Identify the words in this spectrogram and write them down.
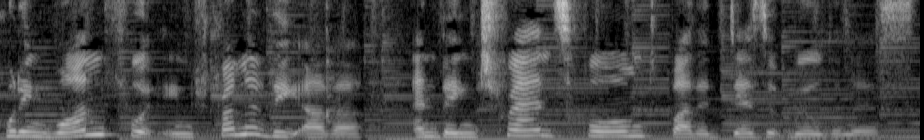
putting one foot in front of the other and being transformed by the desert wilderness.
